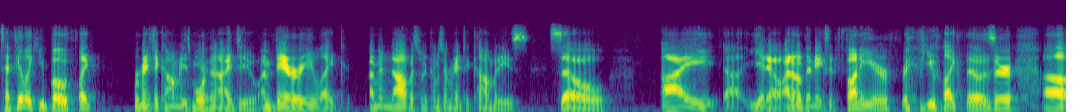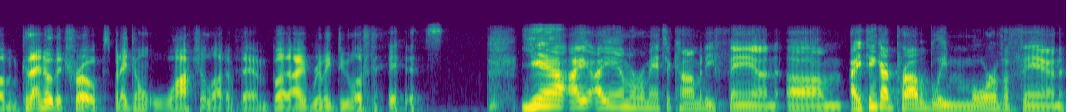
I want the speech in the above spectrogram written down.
So I feel like you both like romantic comedies more than I do. I'm very like I'm a novice when it comes to romantic comedies, so I uh, you know I don't know if that makes it funnier if you like those or um because I know the tropes, but I don't watch a lot of them. But I really do love this. Yeah, I, I am a romantic comedy fan. Um, I think I'm probably more of a fan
